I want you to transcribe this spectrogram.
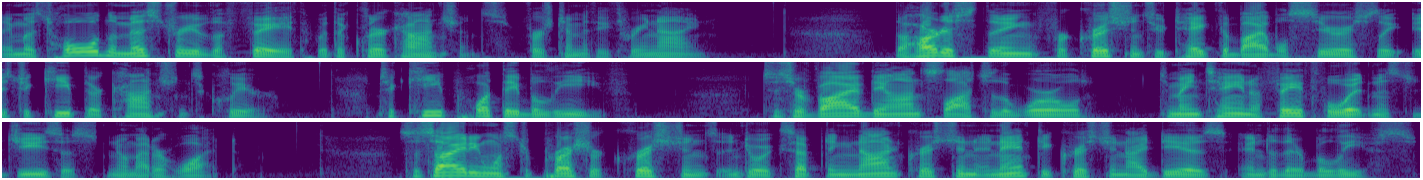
They must hold the mystery of the faith with a clear conscience. 1 Timothy 3 9. The hardest thing for Christians who take the Bible seriously is to keep their conscience clear, to keep what they believe, to survive the onslaughts of the world, to maintain a faithful witness to Jesus no matter what. Society wants to pressure Christians into accepting non Christian and anti Christian ideas into their beliefs.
